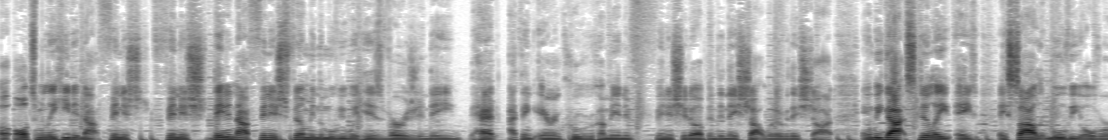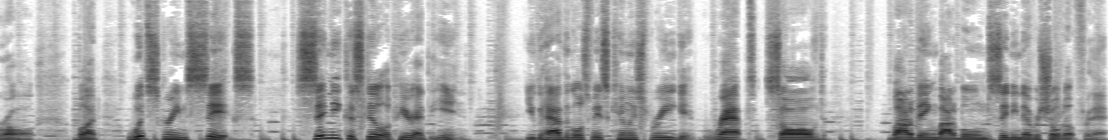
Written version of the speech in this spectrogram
uh, ultimately he did not finish finish they did not finish filming the movie with his version. They had i think Ehren Kruger come in and finish it up and then they shot whatever they shot. And we got still a, a, a solid movie overall. But with scream 6 sidney could still appear at the end. You could have the ghostface killing spree get wrapped solved bada bing bada boom. Sidney never showed up for that.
